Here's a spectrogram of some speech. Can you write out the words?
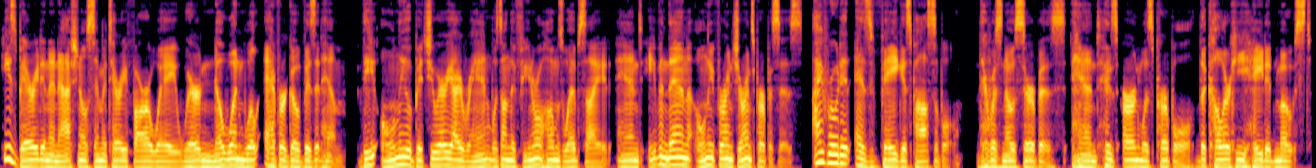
He's buried in a national cemetery far away where no one will ever go visit him. The only obituary I ran was on the funeral home's website, and even then, only for insurance purposes. I wrote it as vague as possible. There was no service, and his urn was purple, the color he hated most.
